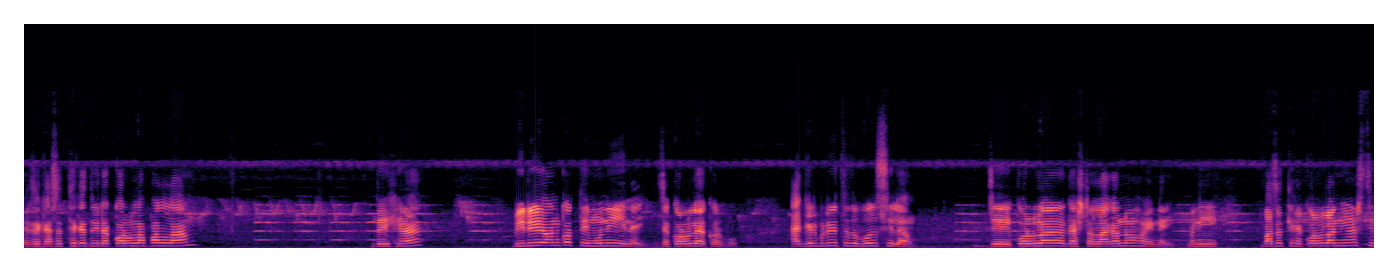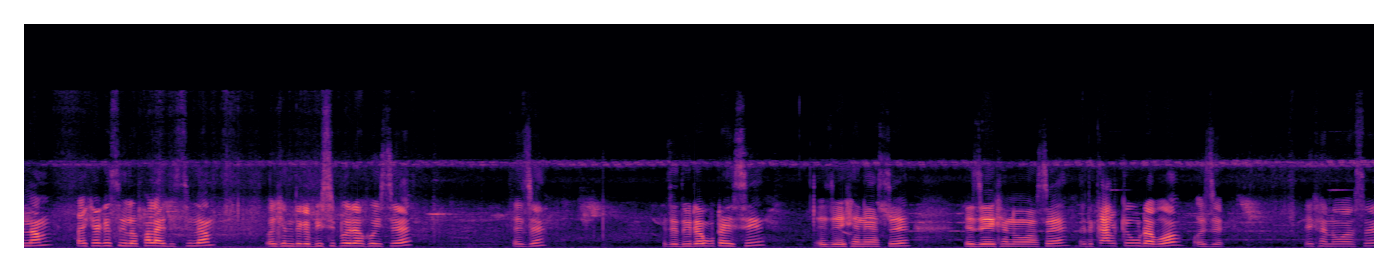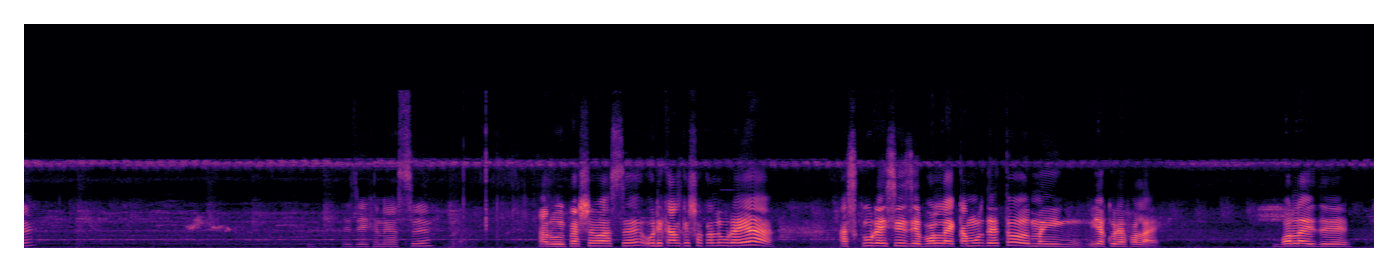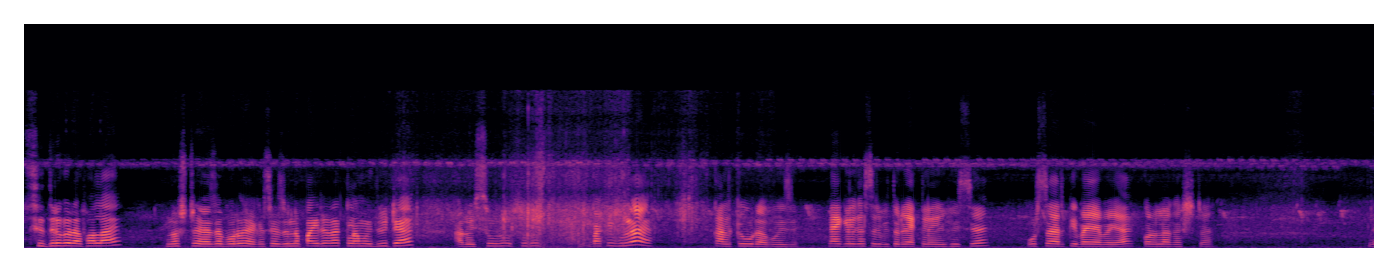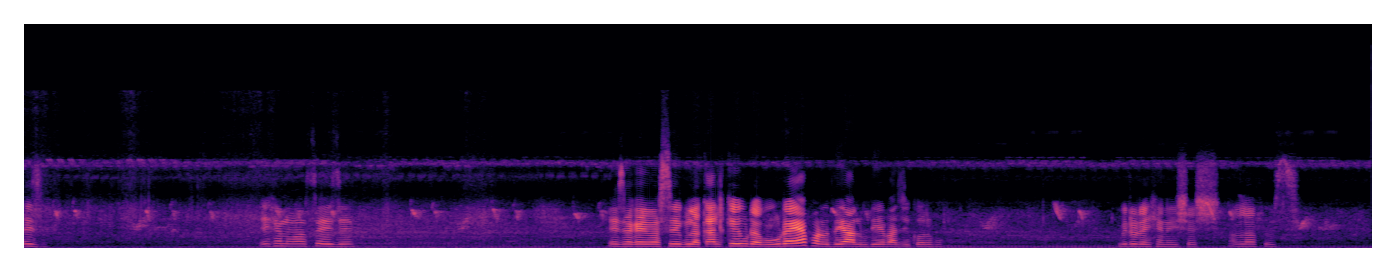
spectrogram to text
এই যে গাছের থেকে দুইটা করলা পারলাম। দেখা ভিডিও অন করতে মনেই নেই যে করলা করব। আগের ভিডিওতে তো বলছিলাম যে করলা গাছটা লাগানো হয় নাই। মানে বাজার থেকে করলা নিয়ে আসছিলাম, পাইখা গেছিল, ফালাই দিছিলাম, ওইখান থেকে বিসি পয়রা হয়েছে এই যে এই যে দুইটা উঠাইছি, এই যে এখানে আছে, এই যে এখানেও আছে এটা কালকে উঠাবো, ওই যে এখানেও আছে। এই যে এখানে আছে। আর ওই পাশেও আছে। ওটি কালকে সকালে উড়াইয়া, আজকে উড়াইছে যে বললাই কামড় দেয় তো মানে ইয়া করে ফেলায়। বলাই যে ছিদ্র করে ফেলায়, নষ্ট হয়ে যায়, বড় হয়ে গেছে। এই জন্য পাইরা রাখলাম ওই দুইটা। আর ওই সরু সরু বাকিগুলা কালকে উড়াবো। ওই যে নাইকেল গাছের ভিতরে একলাই হয়েছে উঠছে আর কি বাইয়া বাইয়া, করলা গাছটা। এই যে। এখানেও আছে, এই যে এই জায়গায় আছে, এগুলা কালকে উড়াবো। উড়াইয়া পরে দিয়ে আলু দিয়ে বাজি করব। ভিডিওটা এখানেই শেষ। আল্লাহ হাফিজ।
